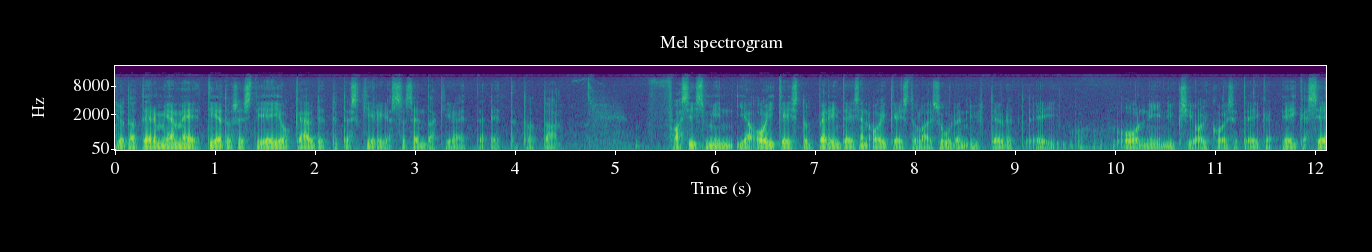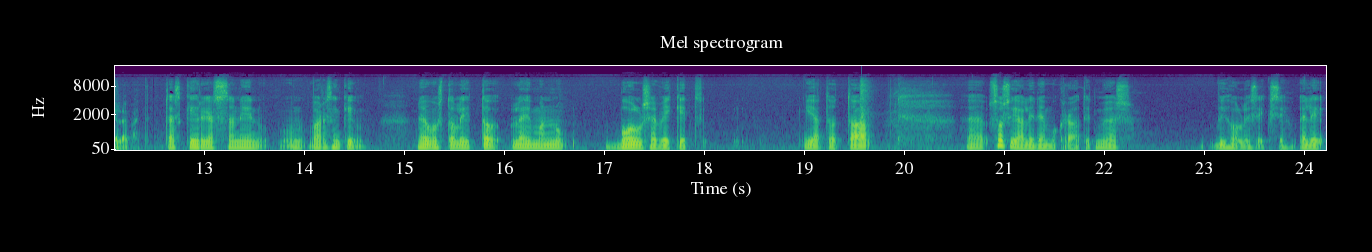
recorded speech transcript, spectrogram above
jota termiä me tietoisesti ei ole käytetty tässä kirjassa sen takia, että, että tota, fasismin ja oikeisto, perinteisen oikeistolaisuuden yhteydet ei ole niin yksioikoiset eikä, eikä selvät. Tässä kirjassa niin on varsinkin Neuvostoliitto leimannut bolshevikit ja tota, sosiaalidemokraatit myös vihollisiksi. Eli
